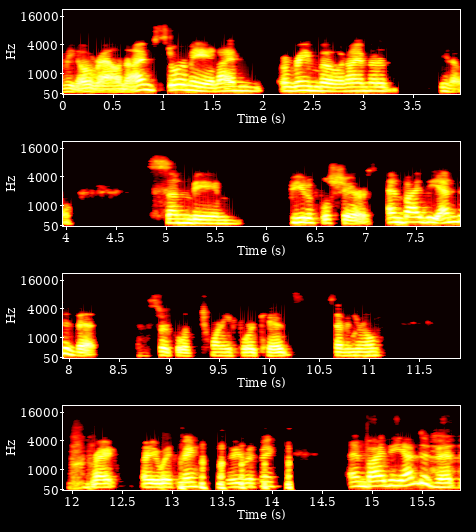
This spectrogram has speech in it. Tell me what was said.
And we go around, I'm stormy and I'm a rainbow and I'm a, you know, sunbeam, beautiful shares. And by the end of it, a circle of 24 kids, seven year old, right? Are you with me? Are you with me? And by the end of it,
